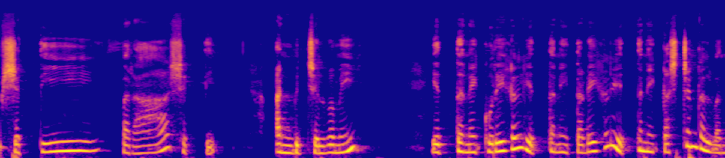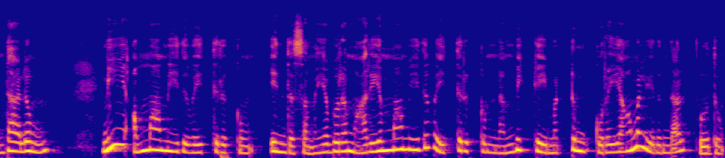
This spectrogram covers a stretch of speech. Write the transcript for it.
சக்தி பராசக்தி. அன்பு செல்வமே எத்தனை குறைகள் எத்தனை தடைகள் எத்தனை கஷ்டங்கள் வந்தாலும் நீ அம்மா மீது வைத்திருக்கும் இந்த சமயபுரம் மாரியம்மா மீது வைத்திருக்கும் நம்பிக்கை மட்டும் குறையாமல் இருந்தால் போதும்.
